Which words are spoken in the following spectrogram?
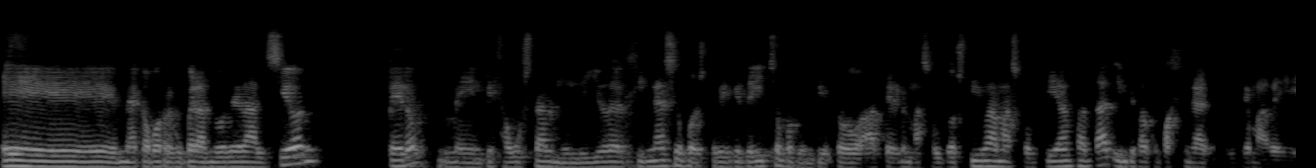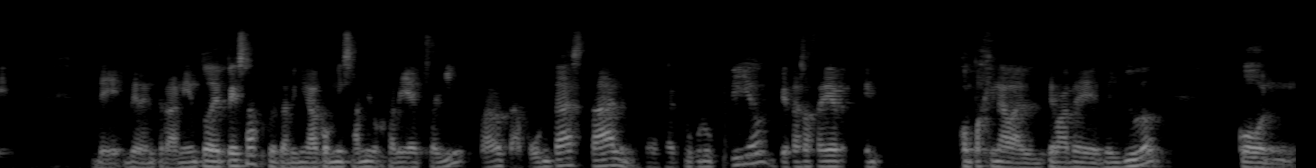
eh, me acabo recuperando de la lesión, pero me empieza a gustar el mundillo del gimnasio, por esto que te he dicho, porque empiezo a tener más autoestima, más confianza, tal, y empiezo a compaginar el tema de, del entrenamiento de pesas, porque también iba con mis amigos que había hecho allí, claro, te apuntas, tal, empiezas a hacer tu grupillo, empiezas a hacer, em, compaginaba el tema de, del judo con,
